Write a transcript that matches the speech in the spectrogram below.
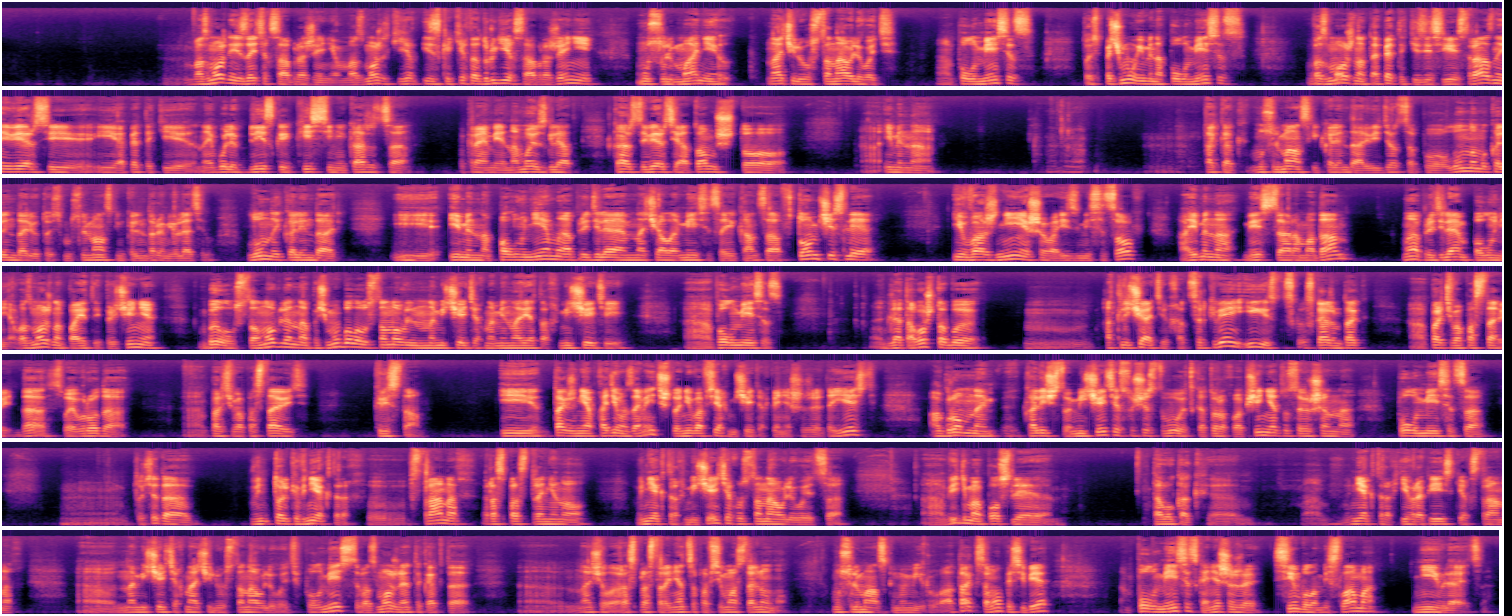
возможно, из этих соображений, возможно, из каких-то других соображений мусульмане начали устанавливать э, полумесяц. То есть почему именно полумесяц? Возможно, опять-таки здесь есть разные версии, и опять-таки наиболее близкой к истине кажется, по крайней мере, на мой взгляд, кажется версия о том, что э, именно э, так как мусульманский календарь ведется по лунному календарю, то есть мусульманским календарем является лунный календарь, и именно по Луне мы определяем начало месяца и конца, в том числе и важнейшего из месяцев, а именно месяца Рамадан, мы определяем по Луне. Возможно, по этой причине было установлено, почему было установлено на мечетях, на минаретах мечетей э, полумесяц? Для того, чтобы э, отличать их от церквей и, скажем так, э, противопоставить, да, своего рода э, противопоставить крестам. И также необходимо заметить, что не во всех мечетях, конечно же, это есть. Огромное количество мечетей существует, в которых вообще нету совершенно полумесяца. То есть это в, только в некоторых э, странах распространено, в некоторых мечетях устанавливается. А, видимо, после того, как э, в некоторых европейских странах на мечетях начали устанавливать полумесяца, возможно, это как-то э, начало распространяться по всему остальному мусульманскому миру. А так, само по себе, полумесяц, конечно же, символом ислама не является.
